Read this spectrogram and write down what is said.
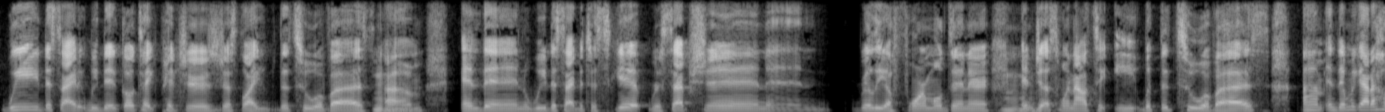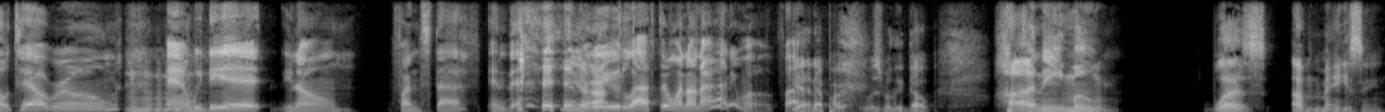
we decided we did go take pictures, just like the two of us. Mhm. Um, and then we decided to skip reception and really a formal dinner Mhm. and just went out to eat with the two of us. Um, and then we got a hotel room Mhm. and we did, you know, fun stuff. And then Yeah. we left and went on our honeymoon. So yeah, that part it was really dope. Honeymoon was amazing,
